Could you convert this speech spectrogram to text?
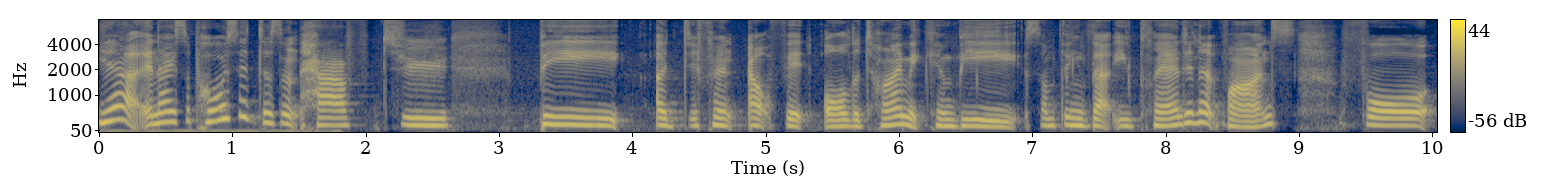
Yeah, and I suppose it doesn't have to be a different outfit all the time. It can be something that you planned in advance for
